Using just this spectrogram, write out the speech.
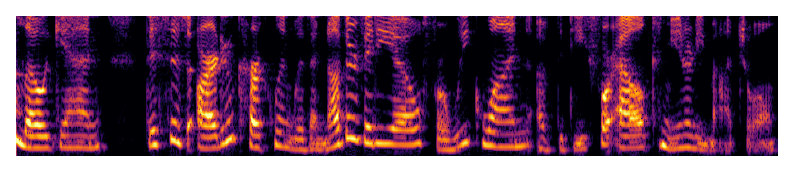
Hello again. This is Arden Kirkland with another video for week one of the D4L community module.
